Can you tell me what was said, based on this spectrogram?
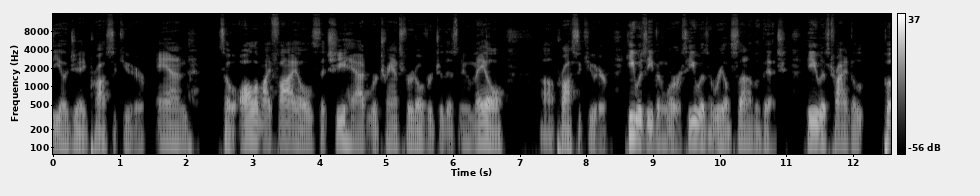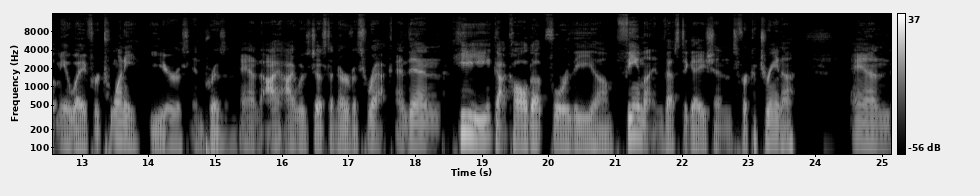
DOJ prosecutor. And so all of my files that she had were transferred over to this new male uh, prosecutor. He was even worse. He was a real son of a bitch. He was trying to put me away for 20 years in prison. And I, I was just a nervous wreck. And then he got called up for the um, FEMA investigations for Katrina and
